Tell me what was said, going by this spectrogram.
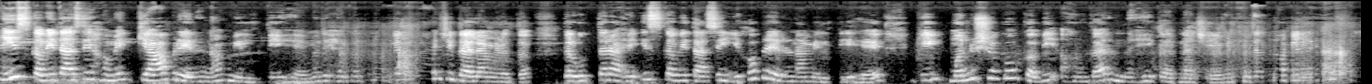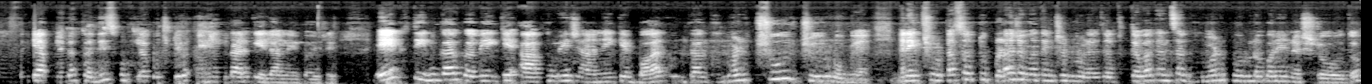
इस कविता से हमें क्या प्रेरणा मिलती है? म्हणजे ह्याच्यातून आपल्याला काय शिकायला मिळतं? तर उत्तर आहे, इस कविता से यह प्रेरणा मिलती है कि मनुष्य को कभी अहंकार नहीं करना चाहिए. म्हणजे आपल्याला की आपल्याला कधीच कुठल्या गोष्टीवर अहंकार केला नाही पाहिजे. एक तिनका कवी के आंख में जाने के बाद उनका घमंड चूर चूर हो गया. आणि एक छोटासा तुकडा जेव्हा त्यांच्या डोळ्यात जातो तेव्हा त्यांचा घमंड पूर्णपणे नष्ट होतो.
